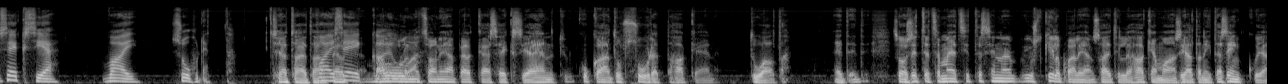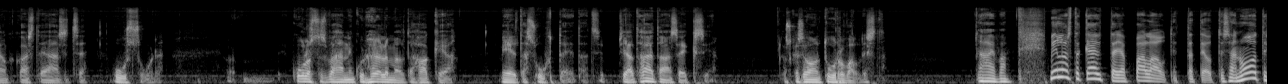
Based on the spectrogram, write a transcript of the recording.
seksiä vai suhdetta? Sieltä haetaan Vai pelk- seikkailua? Mä luulen, että se on ihan pelkkää seksiä. Eihän nyt kukaan tule suhdetta hakeen tuolta. Et, et, se on sitten, että sä menet sitten sinne just kilpailijan saitille hakemaan sieltä niitä sinkkuja, jonka kanssa tehdään sitten se uusi suhde. Kuulostaisi vähän niin kuin hölmöltä hakea meiltä suhteita. Et se- sieltä haetaan seksiä, koska se on turvallista. Aivan. Millaista käyttäjäpalautetta te olette saanut? Olette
